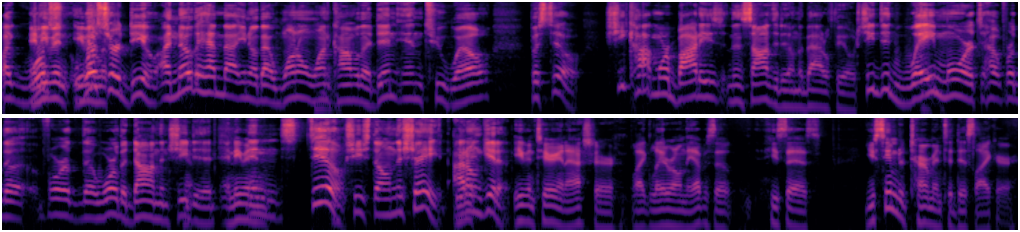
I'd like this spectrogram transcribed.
Like, what's, even- even what's her deal? I know they had that, you know, that one-on-one combo that didn't end too well, but still, she caught more bodies than Sansa did on the battlefield. She did way more to help for the for the War of the Dawn than she did, and even- and still she's throwing the shade. I don't get it. Even Tyrion asked her, like later on in the episode, he says, "You seem determined to dislike her,"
